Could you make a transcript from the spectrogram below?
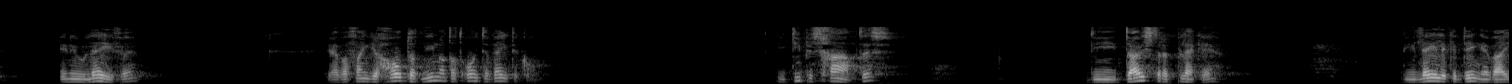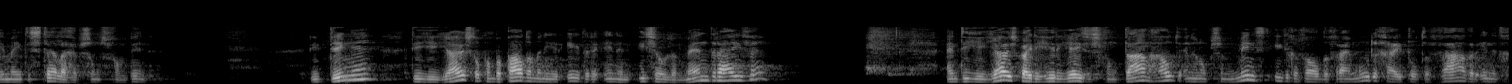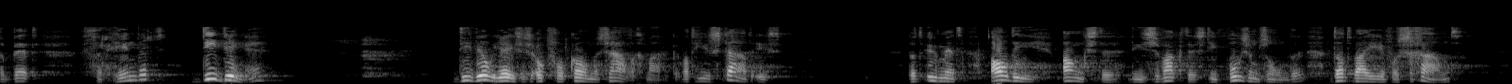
in uw leven, ja, waarvan je hoopt dat niemand dat ooit te weten komt. Die diepe schaamtes, die duistere plekken, die lelijke dingen waar je mee te stellen hebt soms van binnen. Die dingen die je juist op een bepaalde manier eerder in een isolement drijven. En die je juist bij de Heer Jezus vandaan houdt en in op zijn minst in ieder geval de vrijmoedigheid tot de Vader in het gebed verhindert. Die dingen, die wil Jezus ook volkomen zalig maken. Wat hier staat is dat u met al die angsten, die zwaktes, die boezemzonden, dat waar je je voor schaamt,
